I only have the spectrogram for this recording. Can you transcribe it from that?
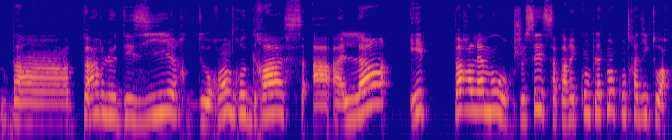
ben, par le désir de rendre grâce à Allah et par l'amour. Je sais, ça paraît complètement contradictoire.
